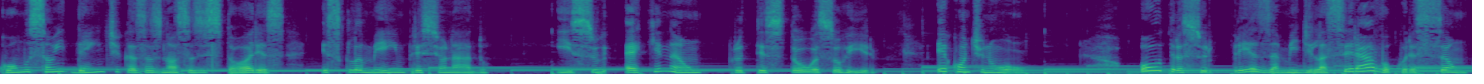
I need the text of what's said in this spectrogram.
Como são idênticas as nossas histórias! exclamei impressionado. Isso é que não, protestou a sorrir. E continuou. Outra surpresa me dilacerava o coração.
